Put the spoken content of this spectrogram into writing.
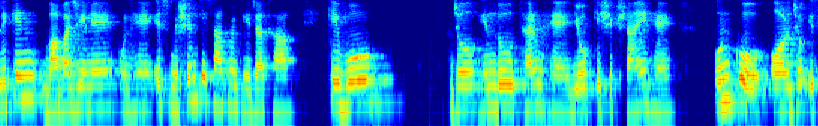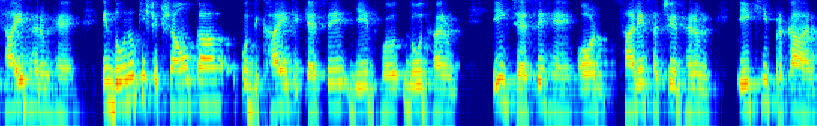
लेकिन बाबा जी ने उन्हें इस मिशन के साथ में भेजा था कि वो जो हिंदू धर्म है, योग की शिक्षाएँ हैं, उनको और जो ईसाई धर्म है इन दोनों की शिक्षाओं का, को दिखाए कि कैसे ये दो धर्म एक जैसे हैं और सारे सच्चे धर्म एक ही प्रकार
